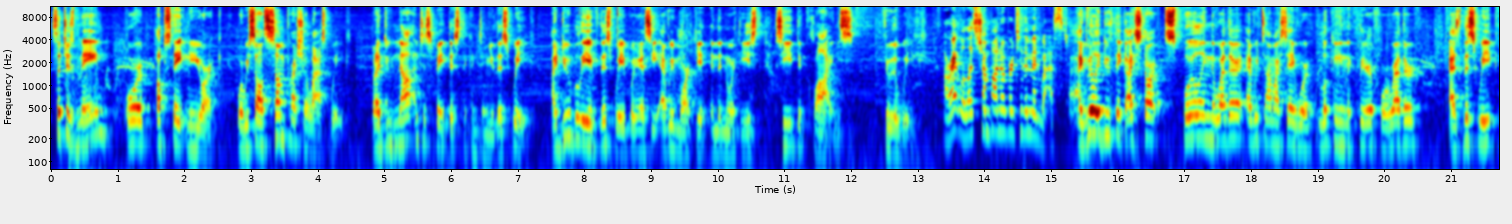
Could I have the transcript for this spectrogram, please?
such as Maine or upstate New York, where we saw some pressure last week. But I do not anticipate this to continue this week. I do believe this week we're going to see every market in the Northeast see declines through the week. All right, well, let's jump on over to the Midwest. I really do think I start spoiling the weather every time I say we're looking in the clear for weather, as this week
